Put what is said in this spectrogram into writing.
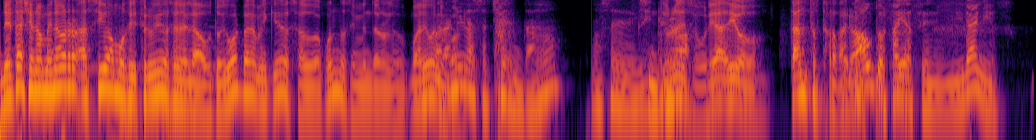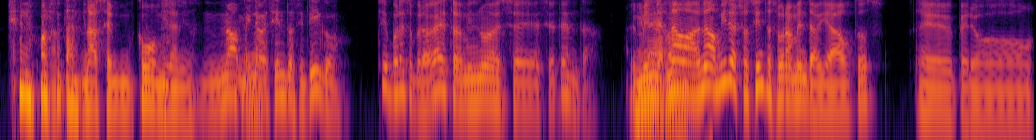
Detalle no menor, así vamos distribuidos en el auto. Igual para me quedo esa duda. ¿Cuándo se inventaron los.? Bueno, igual no Para mí importa. los 80, ¿no? No sé. de- Cinturones de seguridad, digo, tantos tardaron. Pero autos hay hace mil años. no, no tanto. No, hace como mil años. No, 1900 y pico. Sí, por eso, pero acá esto de 1970. En Primera mil- no, no, 1800 seguramente había autos, eh, pero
